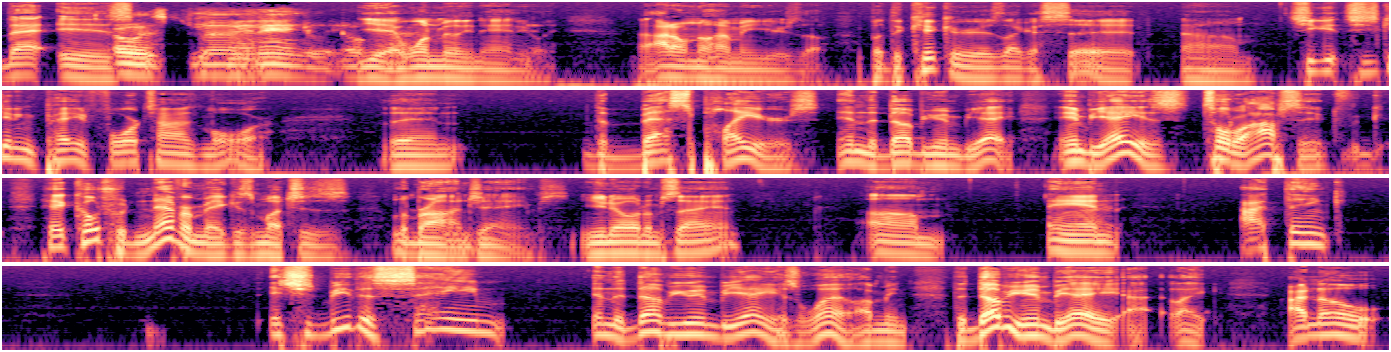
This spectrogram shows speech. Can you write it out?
that is oh, it's million annually. Okay. yeah, one million annually. I don't know how many years though. But the kicker is, like I said, um, she get, she's getting paid four times more than the best players in the WNBA. NBA is total opposite. Head coach would never make as much as LeBron James. You know what I'm saying? Um, and I think it should be the same in the WNBA as well. I mean, the WNBA, like I know,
